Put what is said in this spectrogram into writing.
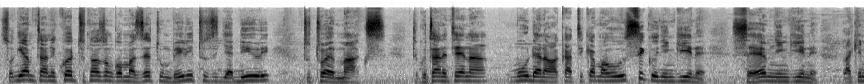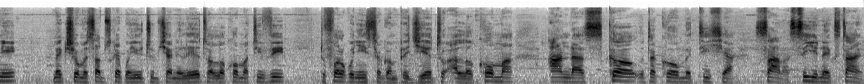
sogea mtaani kwetu, tunazo ngoma zetu mbili tuzijadili, tutoe max. Tukutane tena muda na wakati kama huu siku nyingine, sehemu nyingine, lakini make sure umesubscribe kwenye YouTube channel yetu Alokoma TV, tufollow kwenye Instagram page yetu Alokoma underscore, utakuwa umetisha sana. See you next time.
